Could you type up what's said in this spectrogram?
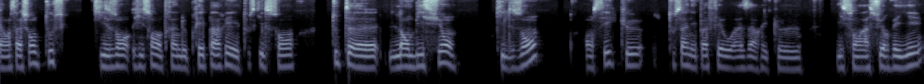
Et en sachant tout ce qu'ils ont, ils sont en train de préparer, tout ce qu'ils sont, toute euh, l'ambition qu'ils ont, on sait que tout ça n'est pas fait au hasard et que ils sont à surveiller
